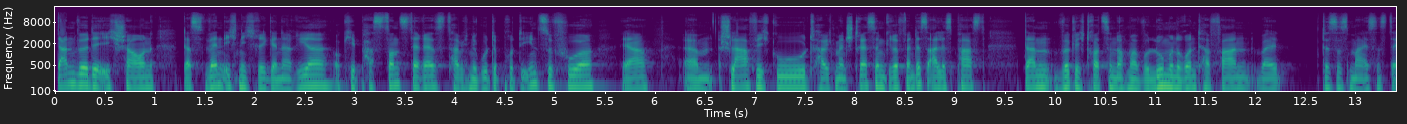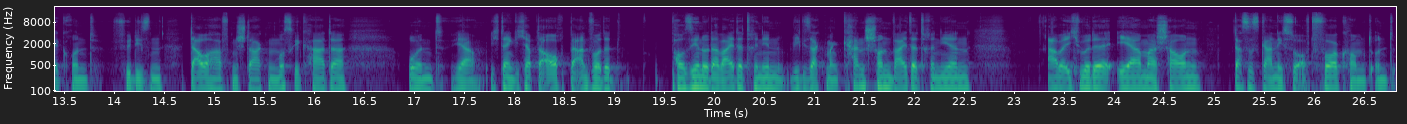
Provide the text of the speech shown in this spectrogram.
dann würde ich schauen, dass wenn ich nicht regeneriere, okay, passt sonst der Rest, habe ich eine gute Proteinzufuhr, ja, ähm, schlafe ich gut, habe ich meinen Stress im Griff, wenn das alles passt, dann wirklich trotzdem nochmal Volumen runterfahren, weil das ist meistens der Grund für diesen dauerhaften starken Muskelkater. Und ja, ich denke, ich habe da auch beantwortet, pausieren oder weiter trainieren. Wie gesagt, man kann schon weiter trainieren, aber ich würde eher mal schauen, dass es gar nicht so oft vorkommt. Und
